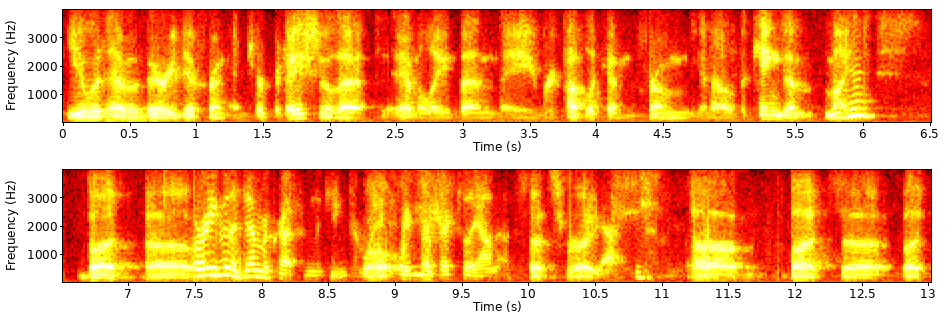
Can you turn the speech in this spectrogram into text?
you would have a very different interpretation of that, Emily, than a Republican from you know the kingdom might. Mhm. But uh, Or even a Democrat from the kingdom, Well, right, to be perfectly honest. that's right. Yeah. Um, but uh, but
